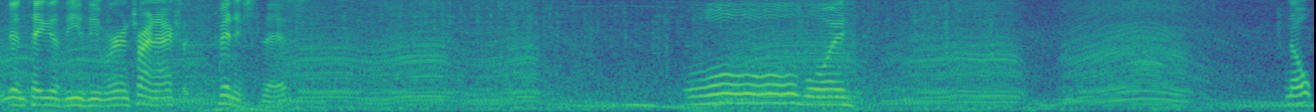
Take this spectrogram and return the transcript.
We're gonna take this easy. We're gonna try and actually finish this. Oh boy. Nope.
